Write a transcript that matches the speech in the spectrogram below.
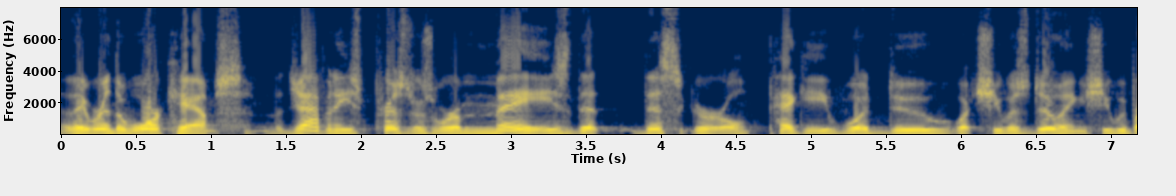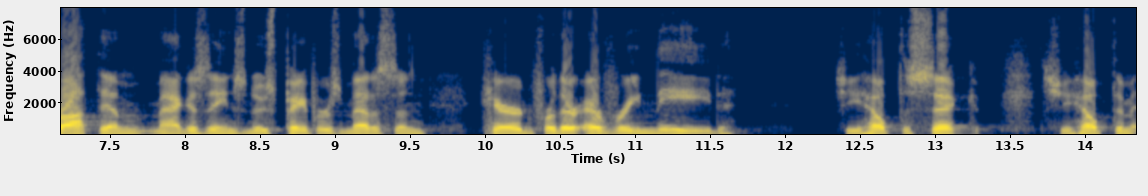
They were in the war camps. The Japanese prisoners were amazed that this girl, Peggy, would do what she was doing. She brought them magazines, newspapers, medicine, cared for their every need. She helped the sick. She helped them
